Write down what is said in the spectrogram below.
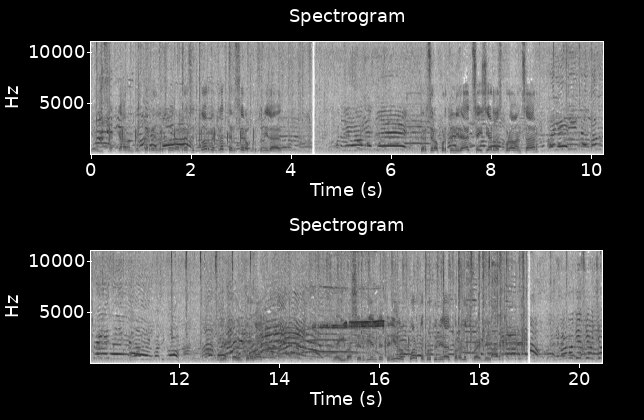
Y ahí sacaron del terreno de juego al receptor. Vendrá tercera oportunidad. Tercera oportunidad, 6 yardas por avanzar. Directa del coreback. Y ahí va a ser bien detenido. Cuarta oportunidad para los frailes. Vamos 18.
